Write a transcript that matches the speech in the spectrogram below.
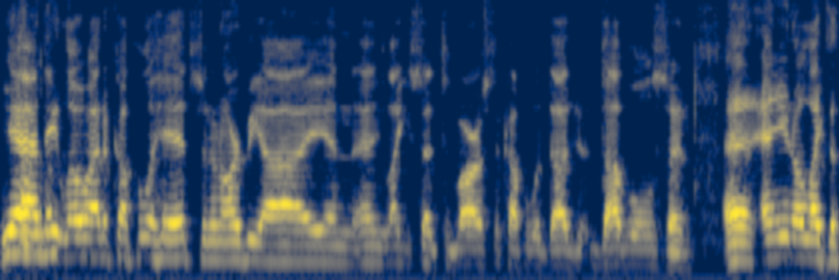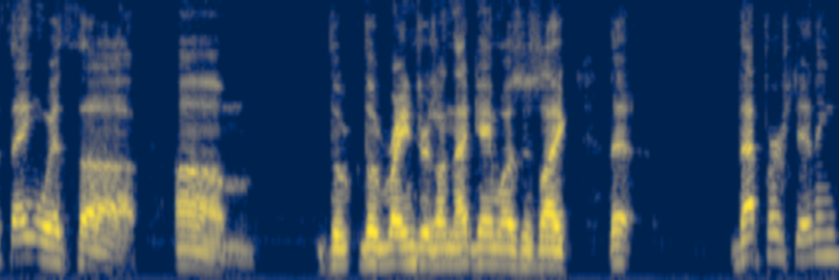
Yeah, Uh, Nate Lowe had a couple of hits and an RBI, and and like you said, Taveras a couple of dud- doubles, and and and you know, like the thing with uh, um, the the Rangers on that game was is like that that first inning,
